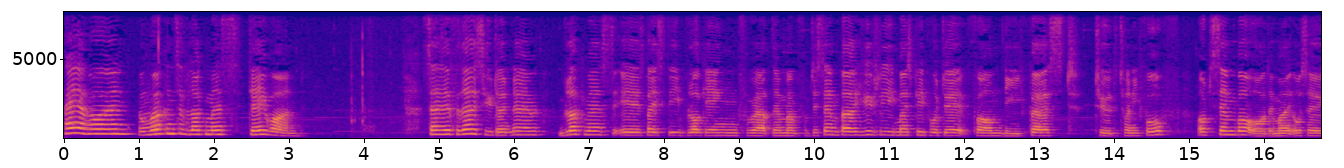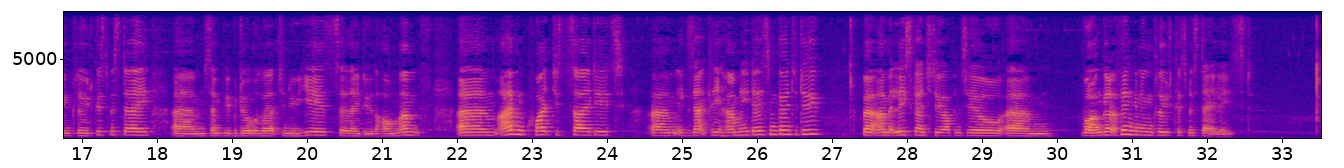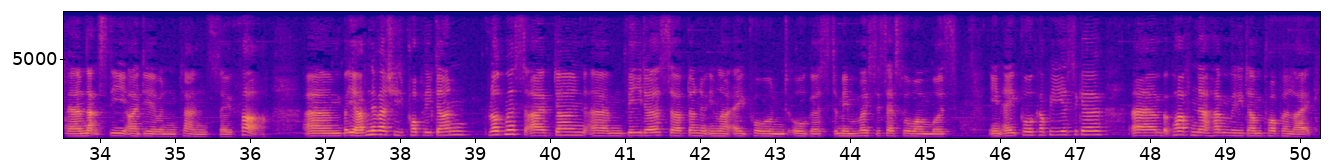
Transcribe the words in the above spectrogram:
Hey everyone and welcome to Vlogmas Day 1. So for those who don't know, Vlogmas is basically vlogging throughout the month of December. Usually most people do it from the 1st to the 24th of December or they might also include Christmas Day. Um, some people do it all the way up to New Year's so they do the whole month. Um, I haven't quite decided um, exactly how many days I'm going to do but I'm at least going to do up until, um, well I'm going I think I'm going to include Christmas Day at least. Um, that's the idea and plans so far. Um, but yeah, I've never actually properly done Vlogmas. I've done um, VEDA, so I've done it in like April and August. I mean, my most successful one was in April a couple of years ago. Um, but apart from that, I haven't really done proper like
